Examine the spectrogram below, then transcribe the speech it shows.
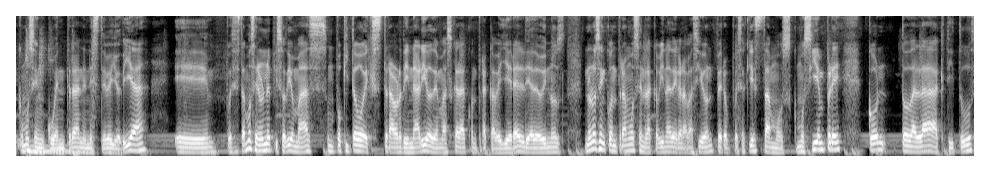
¿cómo se encuentran en este bello día? Eh, pues estamos en un episodio más un poquito extraordinario de Máscara contra Cabellera. El día de hoy nos, no nos encontramos en la cabina de grabación, pero pues aquí estamos, como siempre, con toda la actitud.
